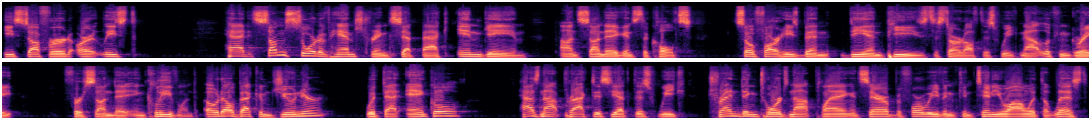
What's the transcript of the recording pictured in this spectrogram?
he suffered, or at least had some sort of hamstring setback in game on Sunday against the Colts. So far, he's been DNPs to start off this week, not looking great for Sunday in Cleveland. Odell Beckham Jr. with that ankle has not practiced yet this week, trending towards not playing. And Sarah, before we even continue on with the list,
